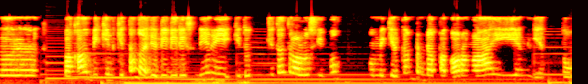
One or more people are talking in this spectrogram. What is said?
eh, bakal bikin kita nggak jadi diri sendiri gitu. Kita terlalu sibuk memikirkan pendapat orang lain gitu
